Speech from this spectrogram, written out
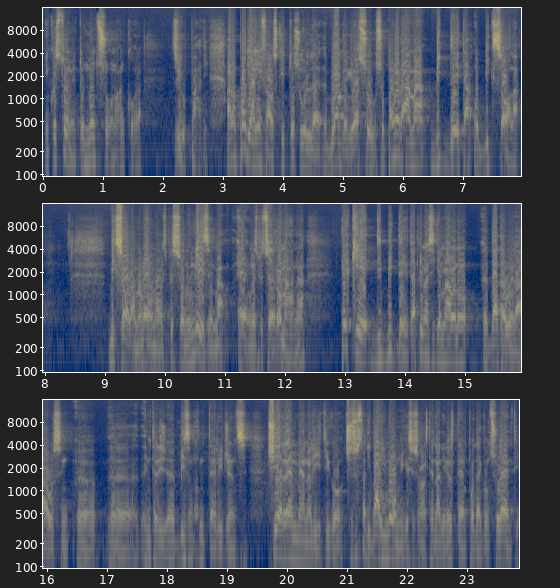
in questo momento non sono ancora sviluppati. Allora, un po' di anni fa ho scritto sul blog che ho su, su Panorama Big Data o Big Sola. Big Sola non è un'espressione inglese, ma è un'espressione romana perché di big data prima si chiamavano eh, data warehouse, eh, eh, intellig eh, business intelligence, CRM analitico, ci sono stati vari nomi che si sono alternati nel tempo dai consulenti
